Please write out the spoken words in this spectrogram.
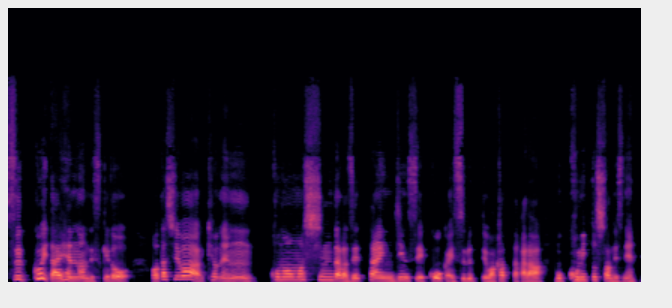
すっごい大変なんですけど、私は去年このまま死んだら絶対に人生後悔するって分かったから、もうコミットしたんですね。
